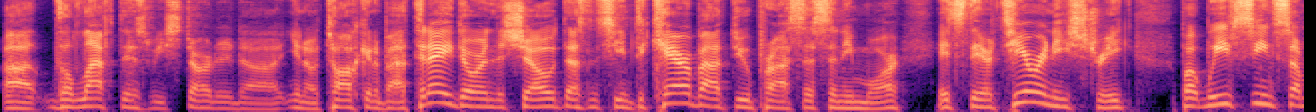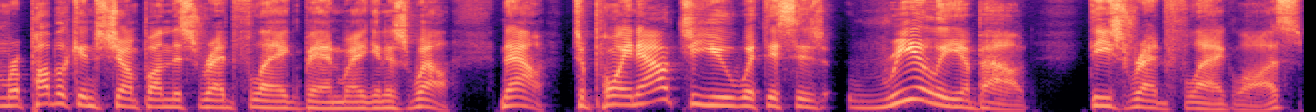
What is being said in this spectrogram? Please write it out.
Uh, the left, as we started, uh, you know, talking about today during the show, doesn't seem to care about due process anymore. It's their tyranny streak. But we've seen some Republicans jump on this red flag bandwagon as well. Now, to point out to you what this is really about, these red flag laws,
